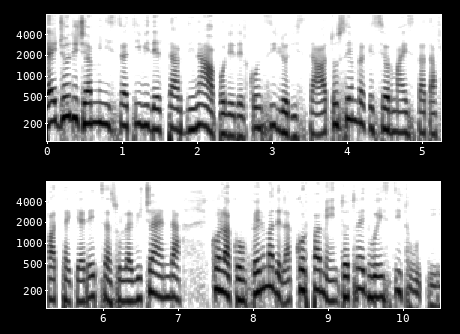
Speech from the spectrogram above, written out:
Dai giudici amministrativi del TAR di Napoli e del Consiglio di Stato sembra che sia ormai stata fatta chiarezza sulla vicenda con la conferma dell'accorpamento tra i due istituti.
